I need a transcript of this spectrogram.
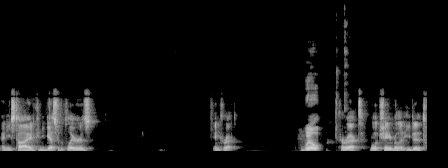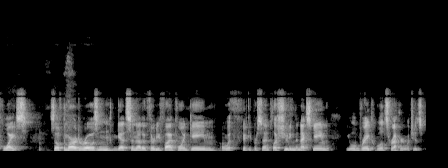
And he's tied, can you guess who the player is? Incorrect. Will Correct. Wilt Chamberlain. He did it twice. So if DeMar DeRozan gets another 35 point game with 50% plus shooting the next game, he will break Wilt's record, which is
